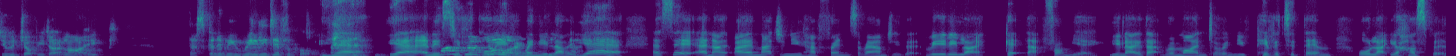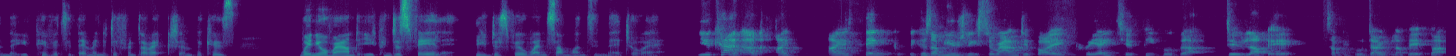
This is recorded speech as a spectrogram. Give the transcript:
do a job you don't like, that's going to be really difficult. Yeah, yeah. And it's difficult even when you love it. Yeah, that's it. And I, I imagine you have friends around you that really like get that from you, you know, that reminder and you've pivoted them, or like your husband, that you've pivoted them in a different direction because when you're around it, you can just feel it. You can just feel when someone's in their joy. You can. And I I think because I'm usually surrounded by creative people that do love it. Some people don't love it, but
